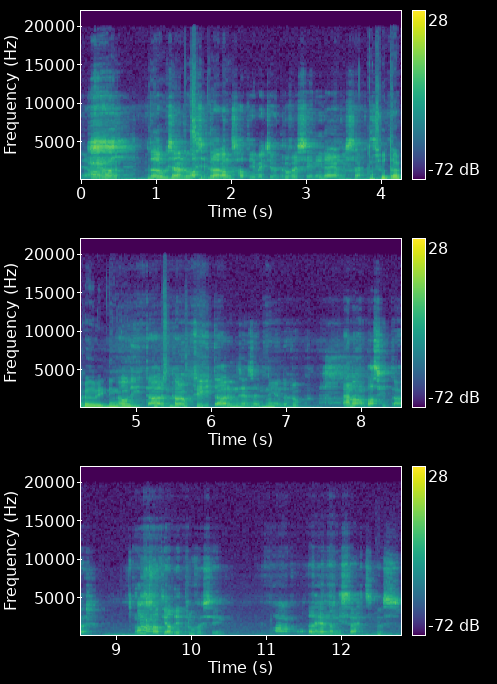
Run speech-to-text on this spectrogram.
Ja. Dat ook zijn de basgitaar, anders had hij een beetje groeven zijn, hè, dat je hem niet zegt. Dat is goed dat ik rekening Al die gitaren, kan ook twee gitaren zijn zitten in de groep. En nog een basgitaar. Anders had hij altijd droevig zijn. Dat hij hem dan niet zegt. Dus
